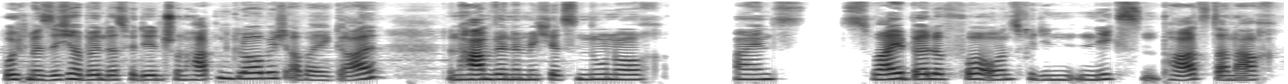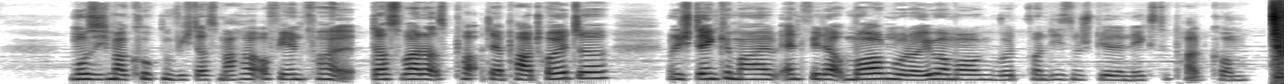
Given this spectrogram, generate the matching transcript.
Wo ich mir sicher bin, dass wir den schon hatten, glaube ich. Aber egal. Dann haben wir nämlich jetzt nur noch eins, zwei Bälle vor uns für die nächsten Parts. Danach muss ich mal gucken, wie ich das mache. Auf jeden Fall, das war das pa der Part heute. Und ich denke mal, entweder morgen oder übermorgen wird von diesem Spiel der nächste Part kommen. Do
